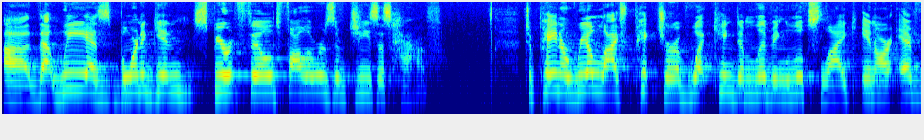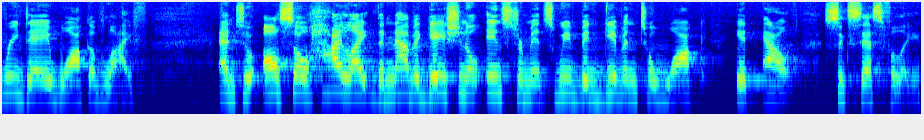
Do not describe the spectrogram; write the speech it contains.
uh, that we, as born again, spirit filled followers of Jesus, have. To paint a real life picture of what kingdom living looks like in our everyday walk of life. And to also highlight the navigational instruments we've been given to walk it out successfully.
